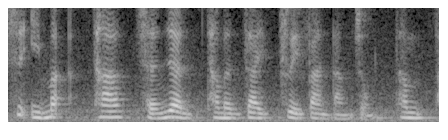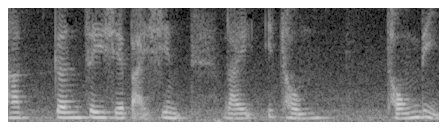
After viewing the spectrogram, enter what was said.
是以曼，他承认他们在罪犯当中，他们他跟这一些百姓来一同同理，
